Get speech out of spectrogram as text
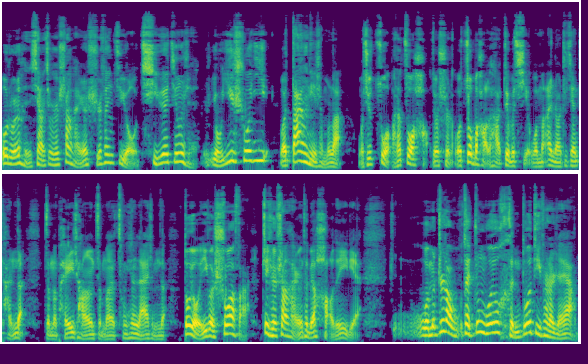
欧洲人很像，就是上海人十分具有契约精神，有一说一，我答应你什么了。我去做，把它做好就是了。我做不好的话，对不起，我们按照之前谈的，怎么赔偿，怎么重新来什么的，都有一个说法。这是上海人特别好的一点。我们知道，在中国有很多地方的人啊，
